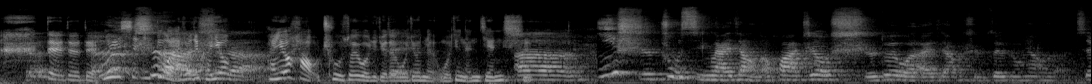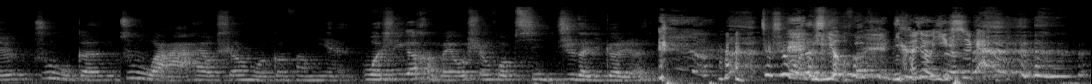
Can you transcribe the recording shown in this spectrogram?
对对对，因为是对我来说就很有很有好处，所以我就觉得我就能我就能坚持。呃，衣食住行来讲的话，只有食对我来讲是最重要的。其实住跟住啊，还有生活各方面，我是一个很没有生活品质的一个人。就是我的生活品质，你很有仪式感。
